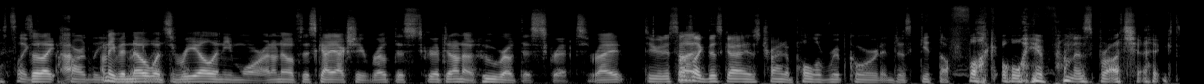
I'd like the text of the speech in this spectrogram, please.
It's like so like I- hardly. I don't even know what's real anymore. I don't know if this guy actually wrote this script. I don't know who wrote this script, right? Dude, it sounds but- like this guy is trying to pull a ripcord and just get the fuck away from this project.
